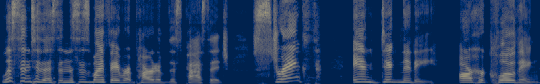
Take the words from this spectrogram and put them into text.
Listen to this, and this is my favorite part of this passage strength and dignity are her clothing.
